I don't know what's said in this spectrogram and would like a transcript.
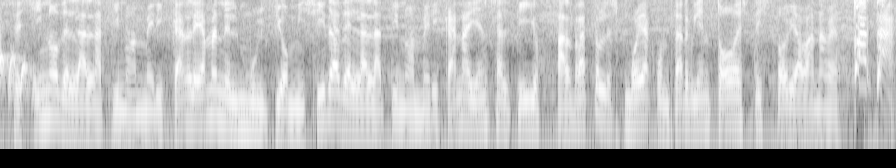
asesino de la latinoamericana, le llaman el multihomicida de la latinoamericana ahí en Saltillo. Al rato les voy a contar bien toda esta historia, van a ver. ¡Corta!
